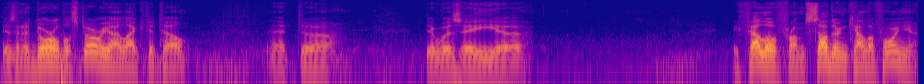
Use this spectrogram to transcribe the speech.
There's an adorable story I like to tell that uh, there was a, uh, a fellow from Southern California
